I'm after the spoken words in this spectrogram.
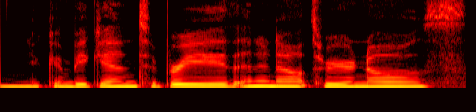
You can begin to breathe in and out through your nose.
